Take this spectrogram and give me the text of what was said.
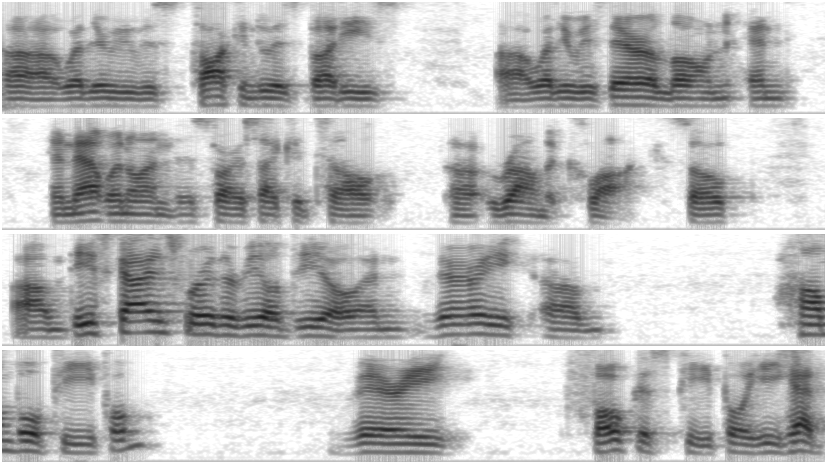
uh, whether he was talking to his buddies, uh, whether he was there alone. And, and that went on, as far as I could tell, uh, around the clock. So um, these guys were the real deal and very um, humble people, very focused people. He had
